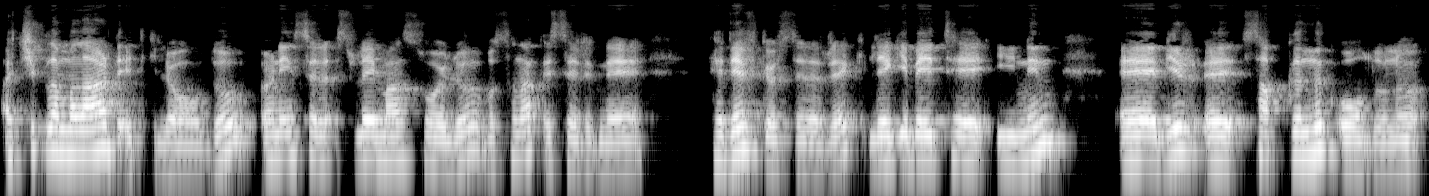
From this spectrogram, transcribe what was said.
açıklamalar da etkili oldu. Örneğin Süleyman Soylu bu sanat eserini hedef göstererek LGBTİ'nin e, bir e, sapkınlık olduğunu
